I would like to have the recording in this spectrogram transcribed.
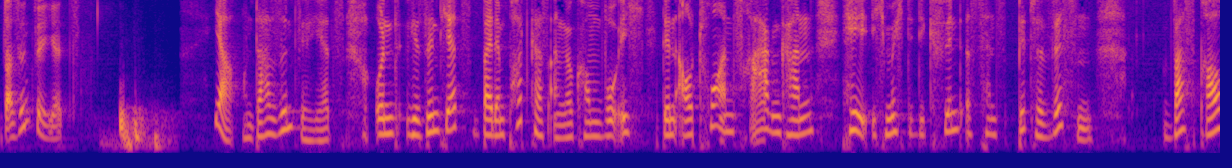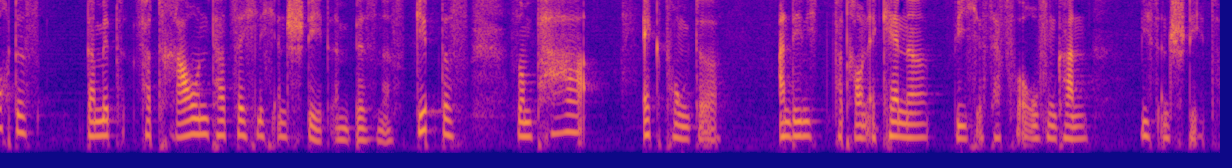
da sind wir jetzt. Ja, und da sind wir jetzt. Und wir sind jetzt bei dem Podcast angekommen, wo ich den Autoren fragen kann, hey, ich möchte die Quintessenz bitte wissen. Was braucht es, damit Vertrauen tatsächlich entsteht im Business? Gibt es so ein paar Eckpunkte, an denen ich Vertrauen erkenne, wie ich es hervorrufen kann, wie es entsteht?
